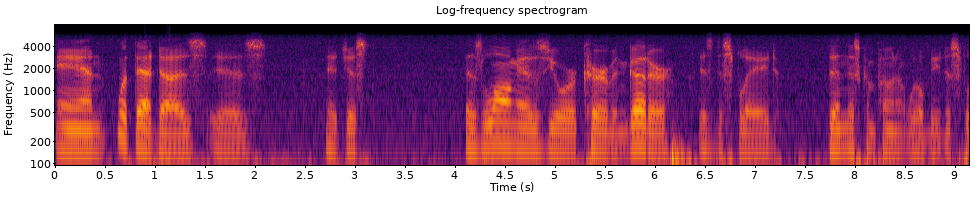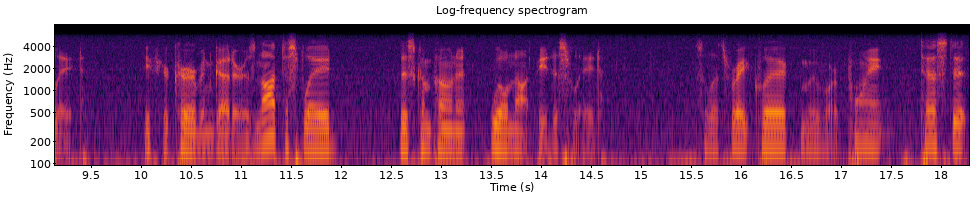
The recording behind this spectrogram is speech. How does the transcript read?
And what that does is it just as long as your curb and gutter is displayed then this component will be displayed. If your curb and gutter is not displayed this component will not be displayed. So let's right click move our point test it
